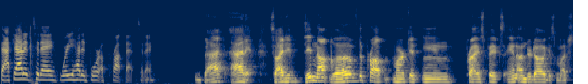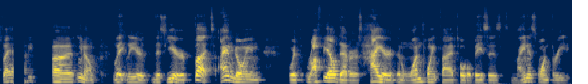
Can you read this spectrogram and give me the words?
back at it today. Where are you headed for a prop bet today? Back at it. So I did did not love the prop market in prize picks and underdog as much as I have uh, you know, lately or this year, but I am going with Rafael Devers higher than 1.5 total bases. Minus one three,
